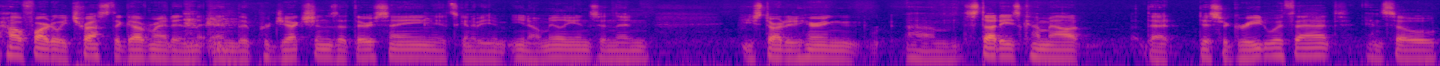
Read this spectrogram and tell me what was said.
how far do we trust the government and and the projections that they're saying it's going to be you know millions and then you started hearing um, studies come out that disagreed with that and so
